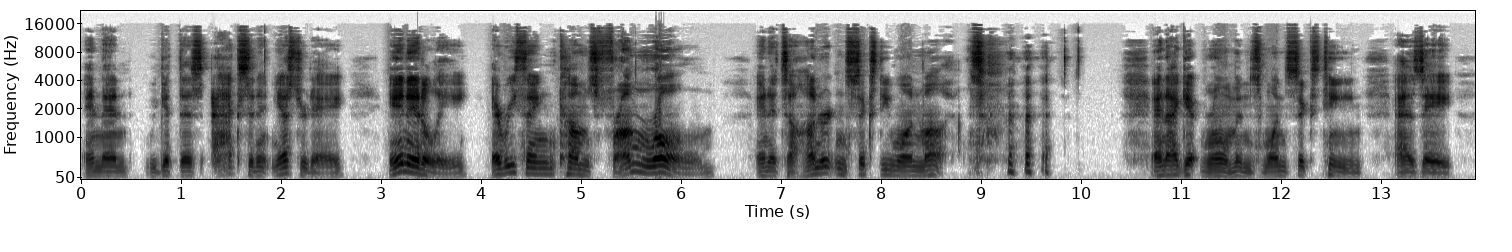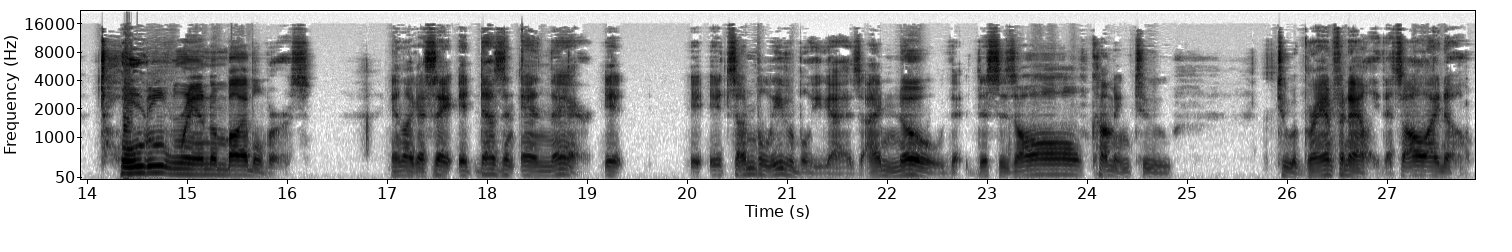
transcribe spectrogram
And then we get this accident yesterday in Italy. Everything comes from Rome and it's 161 miles. and I get Romans 116 as a total random Bible verse. And like I say, it doesn't end there. It it, it's unbelievable, you guys. I know that this is all coming to to a grand finale. That's all I know.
